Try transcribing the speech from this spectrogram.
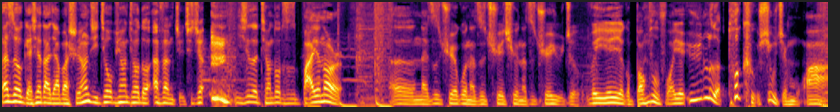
还是要感谢大家把摄像机调频调到 FM 九七七。你现在听到的是巴彦淖尔，呃，乃至全国，乃至全球，乃至全宇宙唯一一个本土方言娱乐脱口秀节目啊！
